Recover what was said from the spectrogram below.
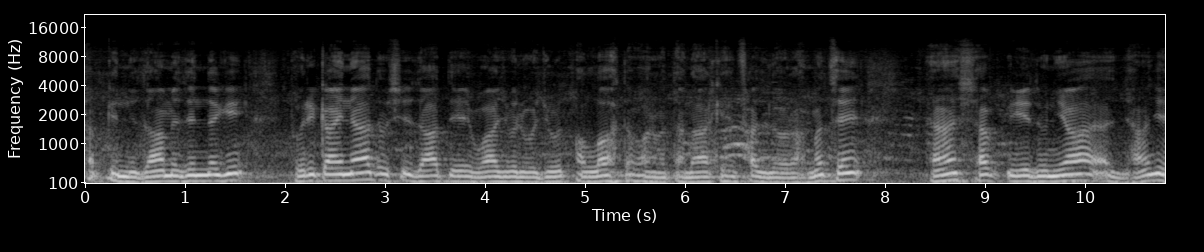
سب کے نظام زندگی، پوری کائنات اسی ذات واجب الوجود، اللہ تبار و تعالیٰ کے فضل و رحمت سے۔ ہاں سب یہ دنیا جہاں جی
